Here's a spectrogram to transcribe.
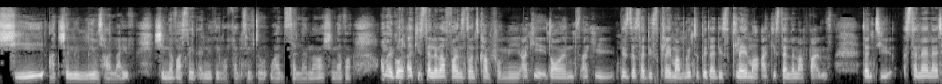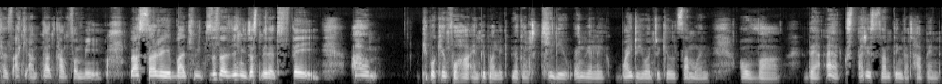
she actually lives her life. She never said anything offensive towards Selena. She never, oh my god, Aki Selena fans don't come for me. Aki don't. Aki, this is just a disclaimer. I'm going to put a disclaimer. Aki Selena fans, don't you, Selena has Aki, um, don't come for me. Well, sorry, but we just, we just needed to stay. Um, people came for her and people are like, we're going to kill you. And we're like, why do you want to kill someone over their ex, that is something that happened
